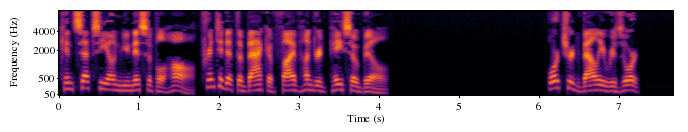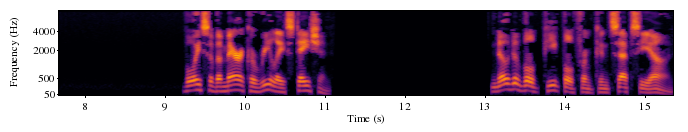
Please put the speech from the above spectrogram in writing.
Concepcion Municipal Hall, printed at the back of 500 peso bill. Orchard Valley Resort. Voice of America Relay Station Notable people from Concepcion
